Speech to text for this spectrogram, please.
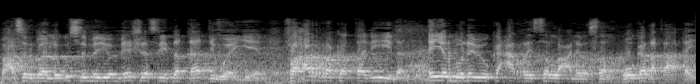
Muxasir baa lagu sameeyo meeshaasay dhaqaaqi waayeen. Faxaraka qaliilan in yar buu nebigu ka cararay sal alla alih wasalam wuu ka dhaqaaqay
